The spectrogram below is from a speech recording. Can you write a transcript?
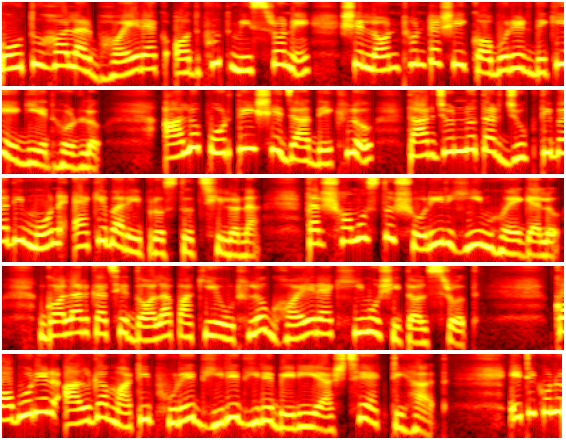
কৌতূহল আর ভয়ের এক অদ্ভুত মিশ্রণে সে লণ্ঠনটা সেই কবরের দিকে এগিয়ে ধরল। আলো পড়তেই সে যা দেখল, তার জন্য তার যুক্তিবাদী মন একেবারেই প্রস্তুত ছিল না। তার সমস্ত শরীর হিম হয়ে গেল। গলার কাছে দলা পাকিয়ে উঠল ভয়ের এক হিমশীতল স্রোত। কবরের আলগা মাটি ফুঁড়ে ধীরে ধীরে বেরিয়ে আসছে একটি হাত। এটি কোনো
